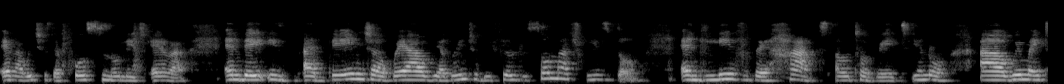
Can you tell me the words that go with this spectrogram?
era, which is the post-knowledge era. And there is a danger where we are going to be filled with so much much wisdom and leave the heart out of it. You know, uh, we might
